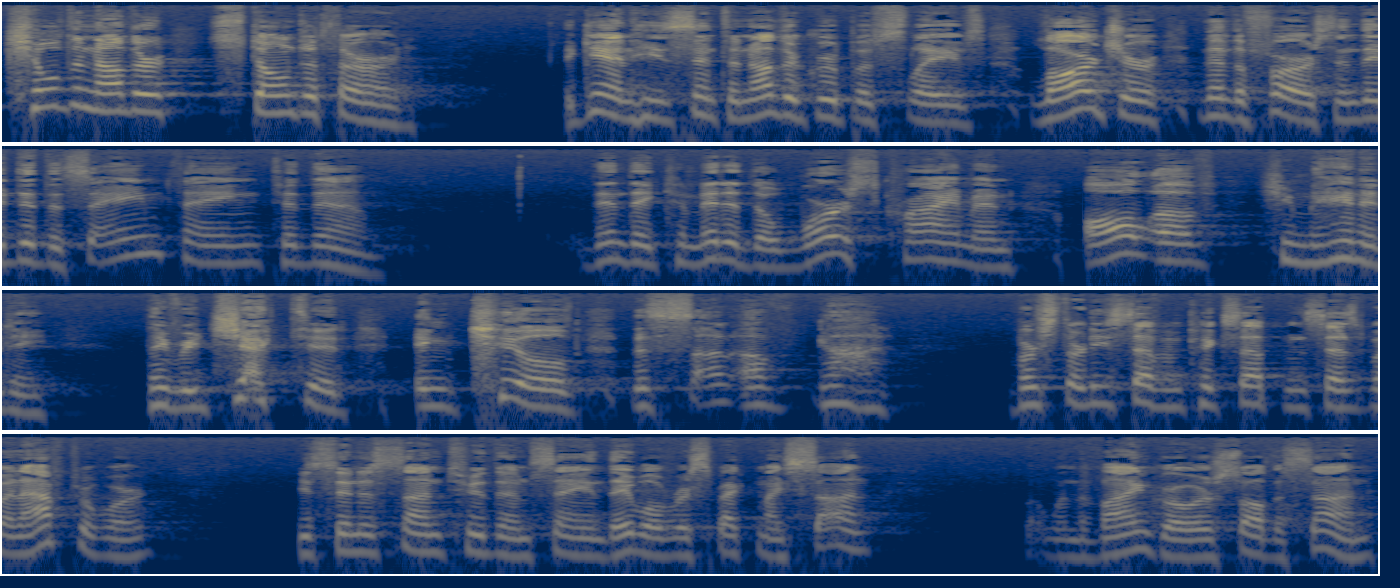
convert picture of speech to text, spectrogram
killed another, stoned a third. Again, he sent another group of slaves, larger than the first, and they did the same thing to them. Then they committed the worst crime in all of humanity. They rejected and killed the Son of God. Verse 37 picks up and says, But afterward, he sent his son to them, saying, They will respect my son. But when the vine growers saw the son,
